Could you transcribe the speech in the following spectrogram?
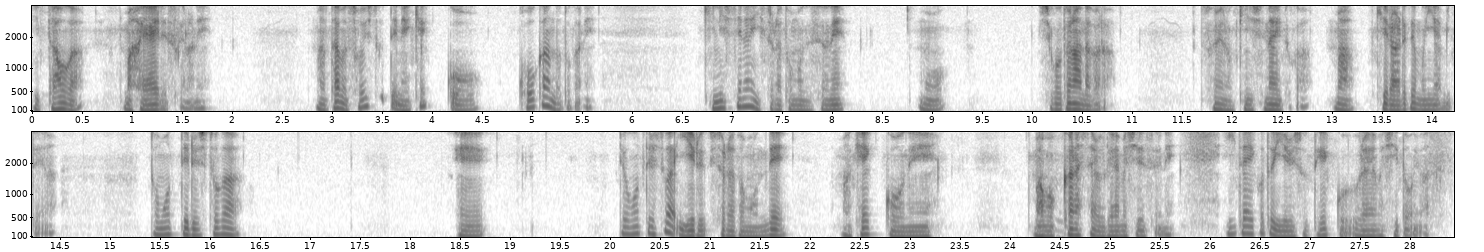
言った方が、まあ早いですからね。まあ多分そういう人ってね、結構好感度とかね、気にしてない人だと思うんですよね。もう、仕事なんだから、そういうの気にしないとか、まあ、嫌われてもいいや、みたいな、と思ってる人が、えー、って思ってる人は言える人だと思うんで、まあ結構ね、まあ僕からしたら羨ましいですよね。言いたいことを言える人って結構羨ましいと思います。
